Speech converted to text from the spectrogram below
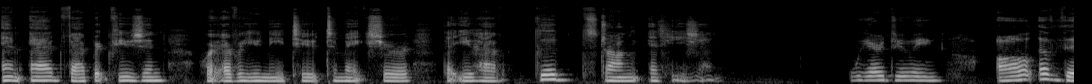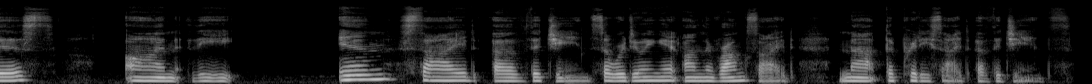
and add fabric fusion wherever you need to to make sure that you have good strong adhesion. We are doing all of this on the inside of the jeans. So we're doing it on the wrong side, not the pretty side of the jeans.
